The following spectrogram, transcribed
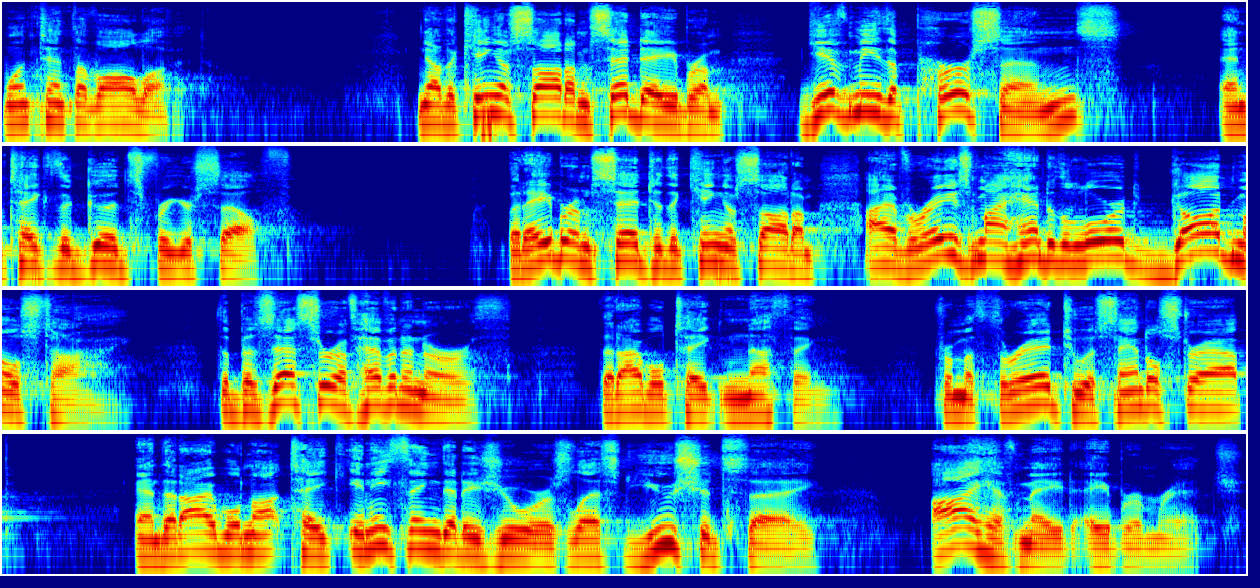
one tenth of all of it. Now, the king of Sodom said to Abram, Give me the persons and take the goods for yourself. But Abram said to the king of Sodom, I have raised my hand to the Lord God Most High, the possessor of heaven and earth, that I will take nothing, from a thread to a sandal strap, and that I will not take anything that is yours, lest you should say, I have made Abram rich,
